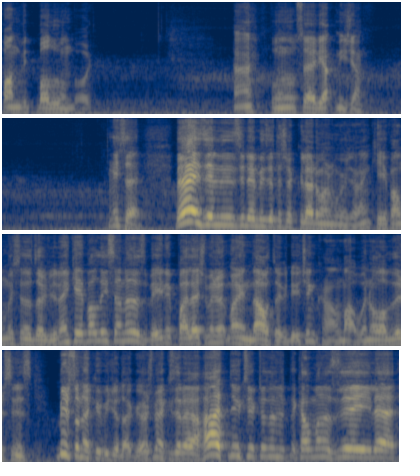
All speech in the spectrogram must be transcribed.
Fun with balloon boy. Eh, bunu bu sefer yapmayacağım. Neyse. Ve izlediğiniz için hepinize teşekkürler umarım videodan. Keyif almışsınızdır. Videodan keyif aldıysanız beğenip paylaşmayı unutmayın. Daha fazla video için kanalıma abone olabilirsiniz. Bir sonraki videoda görüşmek üzere. Hayatlı yüksek çözünürlükte kalmanız dileğiyle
